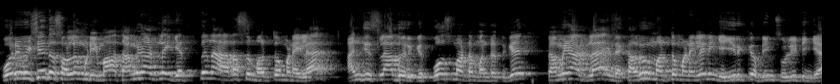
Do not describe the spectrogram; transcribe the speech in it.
ஒரு விஷயத்த சொல்ல முடியுமா? தமிழ்நாட்டுல எத்தனை அரசு மருத்துவமனையில அஞ்சு ஸ்லாப் இருக்கு? போஸ்ட்மார்ட்டம் பண்றதுக்கு தமிழ்நாட்டுல இந்த கரூர் மருத்துவமனையில நீங்க இருக்கு அப்படின்னு சொல்லிட்டீங்க.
